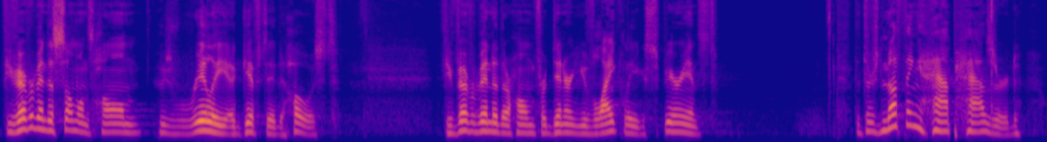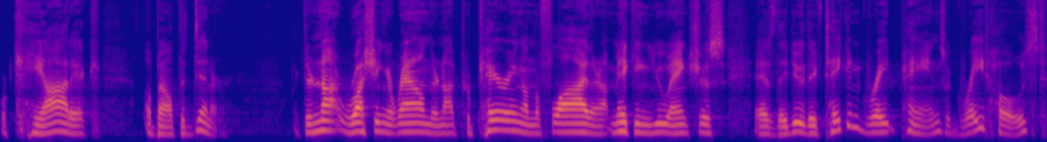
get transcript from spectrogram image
If you've ever been to someone's home who's really a gifted host, if you've ever been to their home for dinner, you've likely experienced that there's nothing haphazard or chaotic about the dinner. Like they're not rushing around, they're not preparing on the fly, they're not making you anxious as they do. They've taken great pains, a great host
